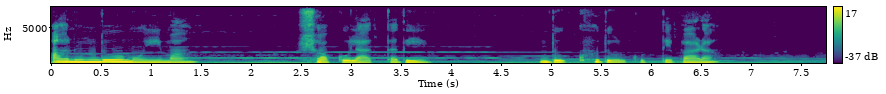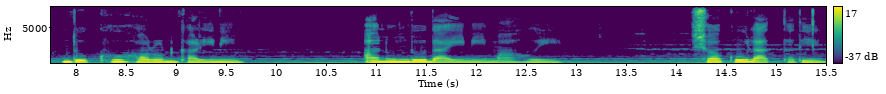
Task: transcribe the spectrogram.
আনন্দময়ী মা, সকল আত্মাদের দুঃখ দূর করতে পারা। দুঃখ হরণকারিণী আনন্দদায়িনী মা হয়ে। সকল আত্মাদের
